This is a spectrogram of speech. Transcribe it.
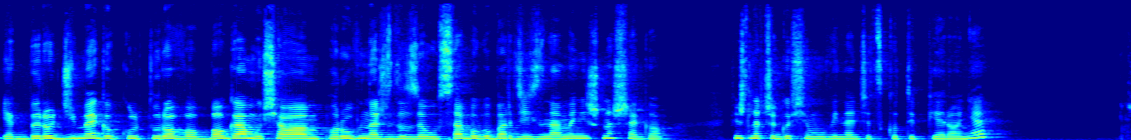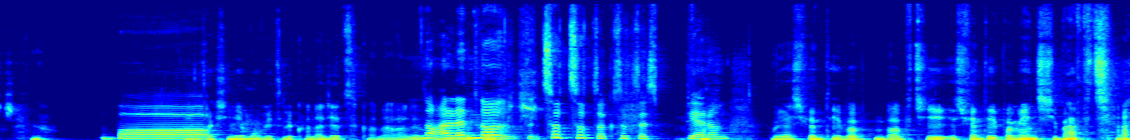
jakby rodzimego kulturowo Boga musiałam porównać do Zeusa, bo go bardziej znamy niż naszego. Wiesz, dlaczego się mówi na dziecko ty pieronie? Dlaczego? Bo. Ale tak się nie mówi tylko na dziecko, no ale... No ale no, co, co, to, kto to jest pieron? Moja świętej bab- babci, świętej pamięci babcia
